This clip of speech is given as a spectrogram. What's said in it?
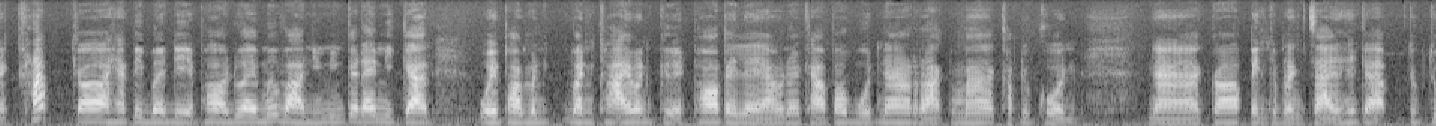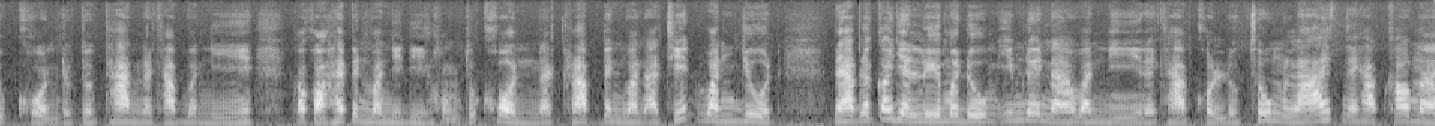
นะครับก็แฮปปี้เบิร์ดเดย์พ่อด้วยเมื่อวานนี้มิ้นก็ได้มีการอวยพรวันคล้ายวันเกิดพ่อไปแล้วนะครับพ่อวุฒิน่ารักมากครับทุกคนนะก็เป็นกำลังใจให้กับทุกๆ คนทุก ๆ ท่านนะครับ วันนี้ก็ขอให้เป็นวันดีๆของทุกคนนะครับ เป็นวันอาทิตย์วันหยุดนะครับแล้วก็อย่าลืมมาดูอิ่มด้วยนะวันนี้นะครับคนลุกทุ่งไลฟ์นะครับเข้ามา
